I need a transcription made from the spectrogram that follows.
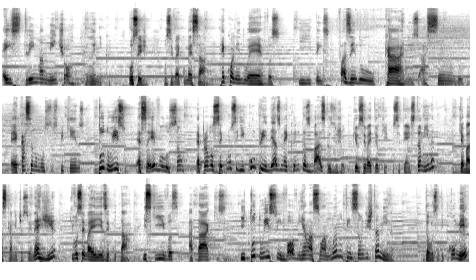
é extremamente orgânica. Ou seja, você vai começar recolhendo ervas, itens, fazendo carnes, assando, é, caçando monstros pequenos. Tudo isso, essa evolução, é para você conseguir compreender as mecânicas básicas do jogo. Porque você vai ter o que? Você tem a estamina, que é basicamente a sua energia, que você vai executar esquivas, ataques, e tudo isso envolve em relação à manutenção de estamina. Então você tem que comer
